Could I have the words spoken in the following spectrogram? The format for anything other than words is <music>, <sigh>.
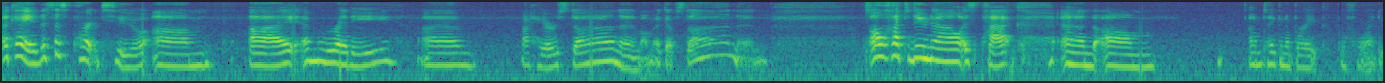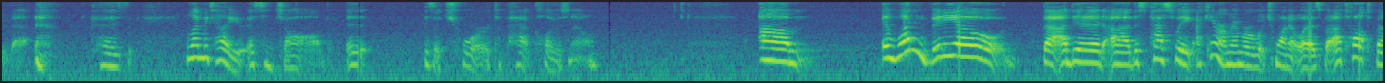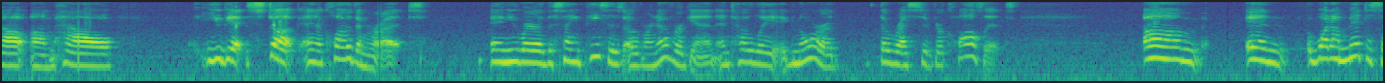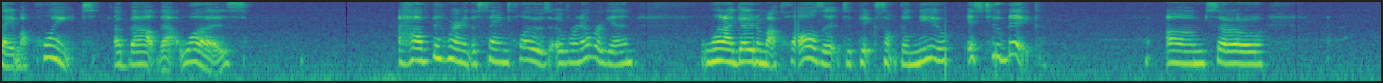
Okay, this is part two. Um, I am ready. Um, my hair's done and my makeup's done, and all I have to do now is pack. And um, I'm taking a break before I do that <laughs> because let me tell you, it's a job. It is a chore to pack clothes now. Um, in one video that I did uh, this past week, I can't remember which one it was, but I talked about um, how you get stuck in a clothing rut and you wear the same pieces over and over again and totally ignore the rest of your closet. Um, and what I meant to say, my point about that was, I have been <laughs> wearing the same clothes over and over again. When I go to my closet to pick something new, it's too big. Um, so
